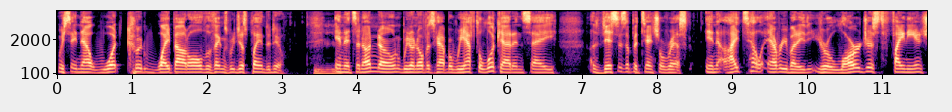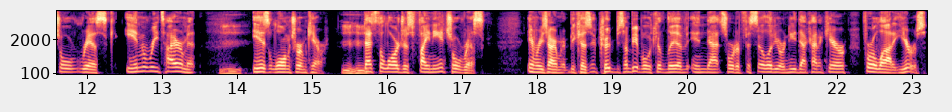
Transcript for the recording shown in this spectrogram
we say, now what could wipe out all the things we just planned to do? Mm-hmm. And it's an unknown. We don't know if it's going to happen. We have to look at it and say, this is a potential risk. And I tell everybody that your largest financial risk in retirement mm-hmm. is long term care. Mm-hmm. That's the largest financial risk in retirement because it could some people could live in that sort of facility or need that kind of care for a lot of years.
